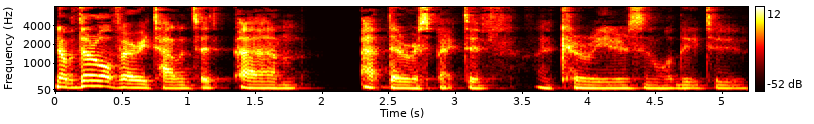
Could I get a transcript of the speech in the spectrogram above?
No, but they're all very talented um, at their respective uh, careers and what they do.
